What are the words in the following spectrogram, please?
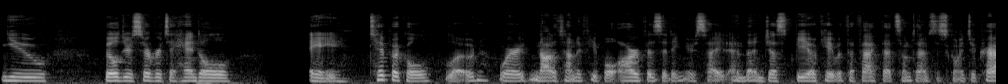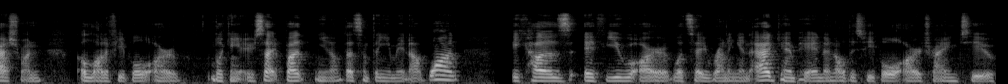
you build your server to handle a typical load where not a ton of people are visiting your site and then just be okay with the fact that sometimes it's going to crash when a lot of people are looking at your site. But you know that's something you may not want because if you are let's say running an ad campaign and all these people are trying to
